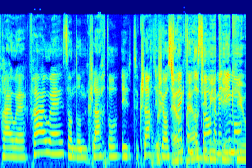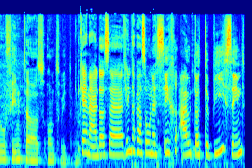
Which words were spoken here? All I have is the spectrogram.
Frauen, Frauen, sondern Geschlechter, ist- Geschlecht ist ja ein Spektrum, das sagen wir immer. Fintas und so weiter. Genau, dass äh, Flinterpersonen sicher auch dort dabei sind.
